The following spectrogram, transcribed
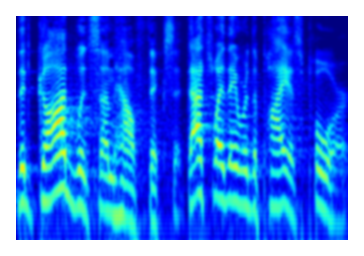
that God would somehow fix it. That's why they were the pious poor.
